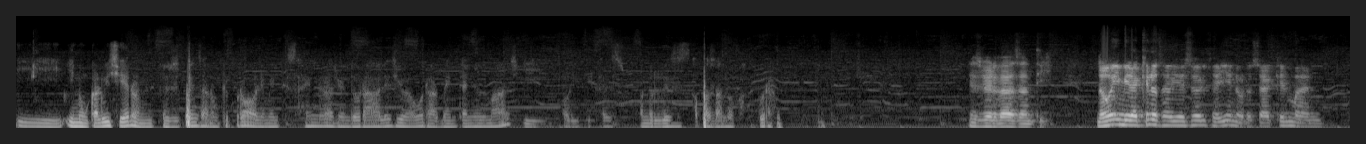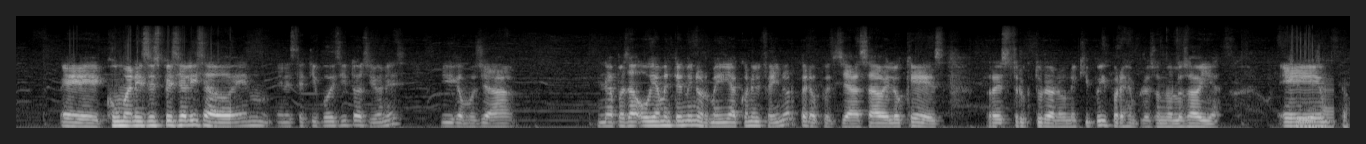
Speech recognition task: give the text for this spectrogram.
y, y nunca lo hicieron. Entonces pensaron que probablemente esta generación dorada les iba a durar 20 años más y ahorita es cuando les está pasando factura. Es verdad, Santi. No, y mira que no sabía eso del Feyenoord, o sea que el man, eh, Koeman es especializado en, en este tipo de situaciones y digamos ya me ha pasado, obviamente en menor medida con el Feyenoord, pero pues ya sabe lo que es reestructurar un equipo y por ejemplo eso no lo sabía. Sí, Eh, exacto.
